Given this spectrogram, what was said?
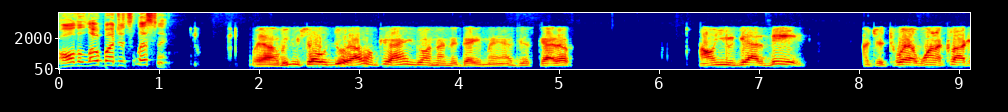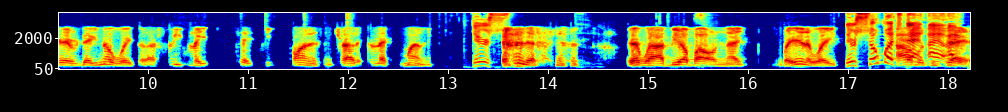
all the low budgets listening. Well, we can sure do it. I don't care. I ain't doing nothing today, man. I just got up. I don't even get out of bed until 12, 1 o'clock every day, no way, because I sleep late, take deep funnels, and try to collect money. There's that's, why I be up all night. But anyway, There's so much I that I, I,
